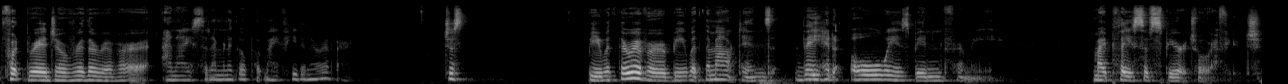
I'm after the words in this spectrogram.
footbridge over the river, and I said, "I'm going to go put my feet in the river." Just be with the river, be with the mountains. They had always been for me my place of spiritual refuge.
